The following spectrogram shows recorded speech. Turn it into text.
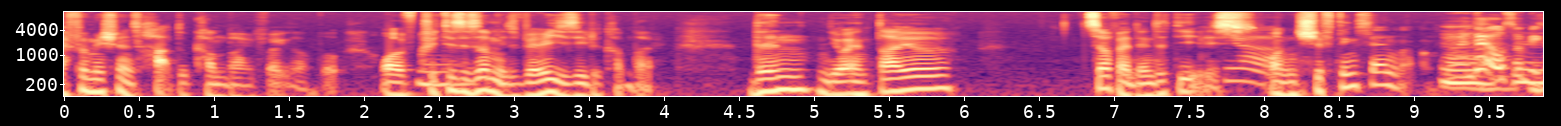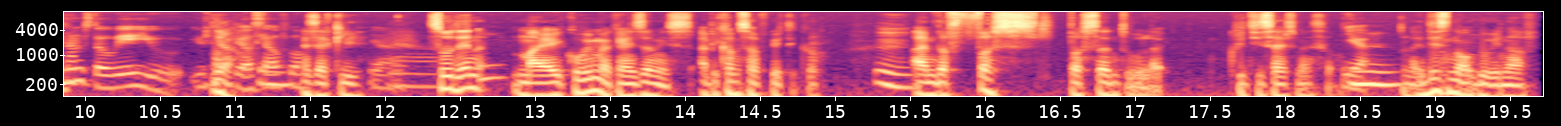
affirmation is hard to come by, for example, or if mm. criticism is very easy to come by, then your entire self identity is Yeah. on shifting sand. lah. And that mm. also becomes the way you, you talk Yeah. to yourself. Mm. lor. Exactly. Yeah. So then my coping mechanism is I become self critical. Mm. I'm the first person to like criticize myself. Yeah. Like this is not good enough.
